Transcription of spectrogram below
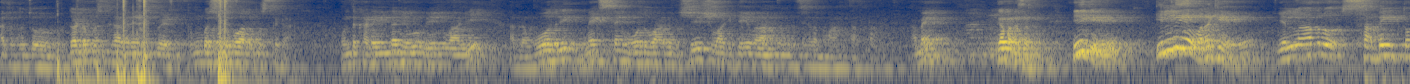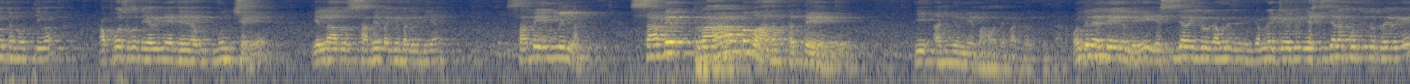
ಅದೊಂದು ದೊ- ದೊಡ್ಡ ಪುಸ್ತಕ ನೆನೆಸ್ಬೇಡಿ ತುಂಬ ಸುಲಭವಾದ ಪುಸ್ತಕ. ಒಂದು ಕಡೆಯಿಂದ ನೀವು ವೇಗವಾಗಿ ಅದನ್ನು ಓದ್ರಿ ನೆಕ್ಸ್ಟ್ ಟೈಮ್ ಓದುವಾಗ ವಿಶೇಷವಾಗಿ ದೇವರ ಮಾಡ್ತಾ ಮಾತಾಡ್ತಾರೆ ಆಮೇಲೆ ಗಮನಿಸಲಿ ಹೀಗೆ ಇಲ್ಲಿಯವರೆಗೆ ಎಲ್ಲಾದರೂ ಸಭೆ ಇತ್ತು ಅಂತ ನೋಡ್ತೀವ? ಅಪೋಸ್ಕೋತ ಎರಡನೇ ದಿನ ಮುಂಚೆ ಎಲ್ಲಾದರೂ ಸಭೆ ಬಗ್ಗೆ ಬರೆದಿದೆಯಾ ಸಭೆ ಇರಲಿಲ್ಲ. ಸಭೆ ಪ್ರಾರಂಭವಾದಂಥದ್ದೇ ಈ ಅನ್ಯೋನ್ಯ ಭಾವನೆ ಬಂದಿರ್ತಾರೆ ಒಂದನೇ ದೇಹದಲ್ಲಿ ಎಷ್ಟು ಜನ ಇದ್ರು ಗಮನ ಗಮನ ಕೇಳಿದ್ರು ಎಷ್ಟು ಜನ ಕೂತಿದ್ರು ಪ್ರೇಯರ್ಗೆ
